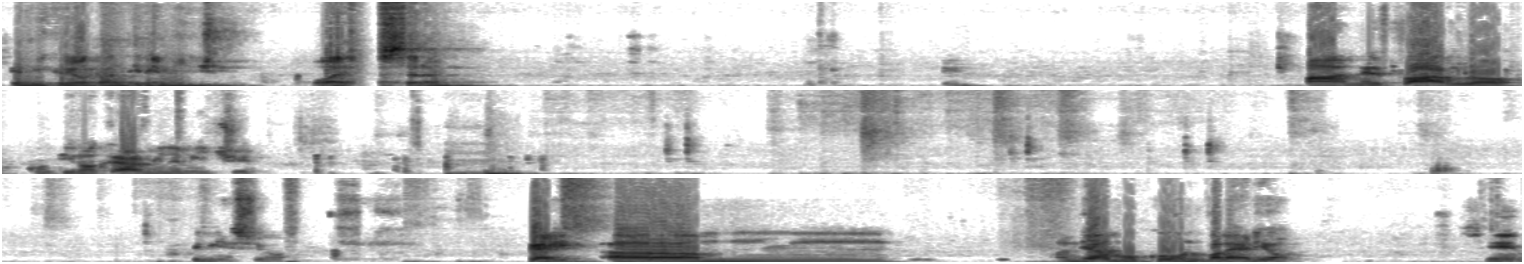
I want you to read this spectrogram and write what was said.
Che mi creo tanti nemici, può essere. ma nel farlo continuo a crearmi nemici. Benissimo. Ok, um, andiamo con Valerio. Sì.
